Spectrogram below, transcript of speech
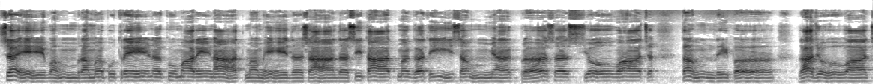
स एवं ब्रह्मपुत्रेण कुमारेणात्ममेधसादशितात्मगति सम्यक् प्रशस्योवाच तं नृप। राजोवाच,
